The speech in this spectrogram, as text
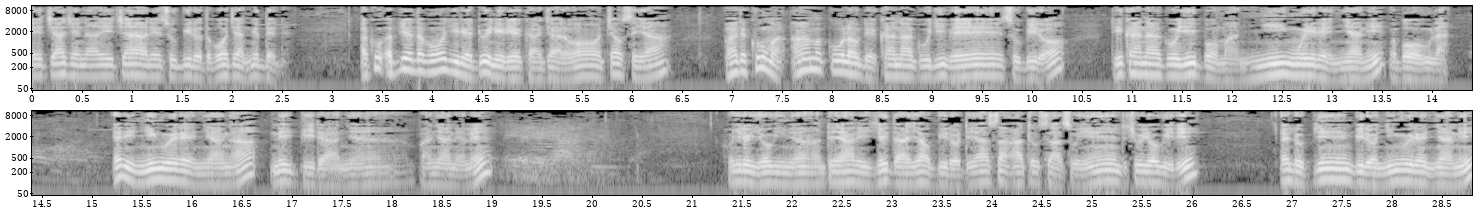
တယ်ကြားကျင်တာတွေကြားရတယ်ဆိုပြီးတော့သဘောကျနှစ်သက်တယ်အခုအပြည့်သဘောကြီးတဲ့တွေ့နေတဲ့အခါကျတော့ကြောက်စရာဘာတစ်ခုမှအာမကိုးလောက်တဲ့ခန္ဓာကိုယ်ကြီးပဲဆိုပြီးတော့ ဒီခန္ဓာကိုယ်ကြီးပေါ်မှာညင်းငွေးတဲ့ဉာဏ်นี่မပေါ်ဘူးလားအဲ့ဒီညင်းငွေးတဲ့ဉာဏ်ကနိဗ္ဗိဒာဉာဏ်ဘာဉာဏ်နဲ့လဲဘုန်းကြီးတို့ယောဂီများတရားတွေရိတ်တာရောက်ပြီးတော့တရားစအားထုတ်စဆိုရင်တချို့ယောဂီတွေအဲ့လိုပြင်းပြီးတော့ညင်းငွေးတဲ့ဉာဏ်นี่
